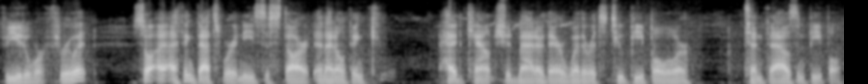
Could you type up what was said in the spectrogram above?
for you to work through it. So I, I think that's where it needs to start. And I don't think head count should matter there, whether it's two people or 10,000 people.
